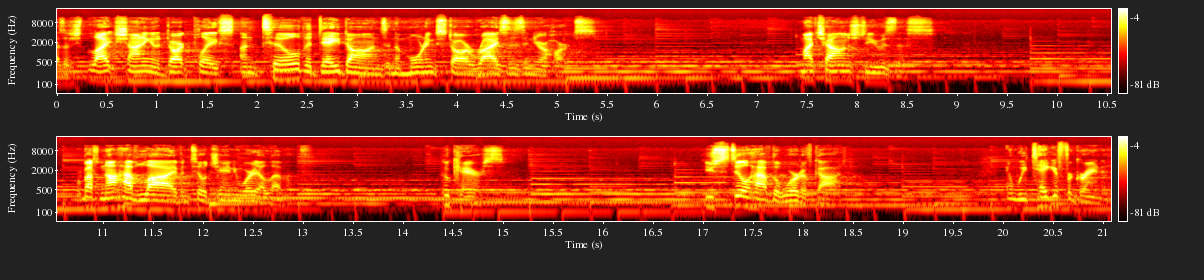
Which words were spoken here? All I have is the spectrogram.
As a light shining in a dark place until the day dawns and the morning star rises in your hearts. My challenge to you is this we're about to not have live until January 11th. Who cares? you still have the Word of God. And we take it for granted.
